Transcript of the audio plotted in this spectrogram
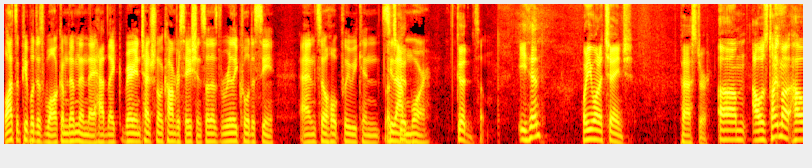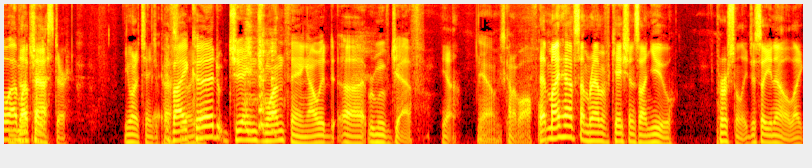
lots of people just welcomed him and they had like very intentional conversations. So that's really cool to see, and so hopefully we can see That's that good. more. Good. So- Ethan, what do you want to change? Pastor. Um, I was talking about how uh, the much I- pastor. You want to change the pastor? if I don't you? could change one thing, I would uh, remove Jeff. Yeah. Yeah, he's kind of awful. That might have some ramifications on you personally, just so you know. Like,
